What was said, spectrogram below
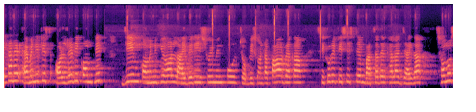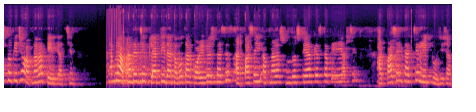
এখানের amenities already complete gym community hall library swimming pool চব্বিশ ঘণ্টা পাওয়ার ব্যাকআপ সিকিউরিটি সিস্টেম বাচ্চাদের খেলার জায়গা, সমস্ত কিছু আপনারা পেয়ে যাচ্ছেন। আমি আপনাদের যে ফ্ল্যাটটি দেখাবো, তার করিডোর প্যাসেজ আর পাশেই আপনারা সুন্দর স্টেয়ার কেসটা পেয়ে যাচ্ছেন। আর পাশেই থাকছে লিফট পজিশন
